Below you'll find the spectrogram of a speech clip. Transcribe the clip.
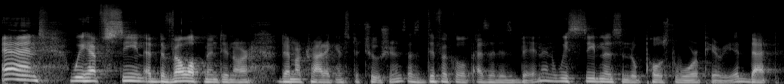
And we have seen a development in our democratic institutions, as difficult as it has been, and we've seen this in the post-war period that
